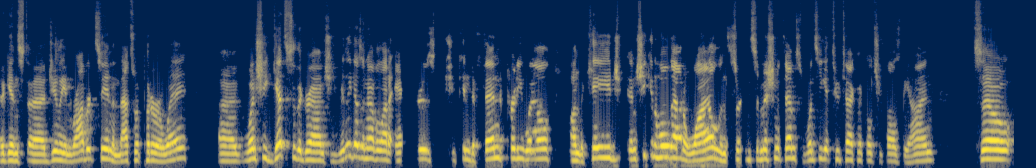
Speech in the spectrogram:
against uh, Jillian Robertson, and that's what put her away. Uh, when she gets to the ground, she really doesn't have a lot of answers. She can defend pretty well on the cage, and she can hold out a while in certain submission attempts. Once you get too technical, she falls behind. So,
